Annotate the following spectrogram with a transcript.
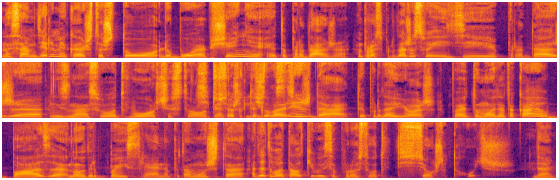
На самом деле, мне кажется, что любое общение — это продажа. Ну, просто продажа своей идеи, продажа, не знаю, своего творчества. вот все, что личности. ты говоришь, да, ты продаешь. Поэтому это такая база, ну, это бейс реально, потому что от этого отталкивается просто вот все, что ты хочешь. Да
